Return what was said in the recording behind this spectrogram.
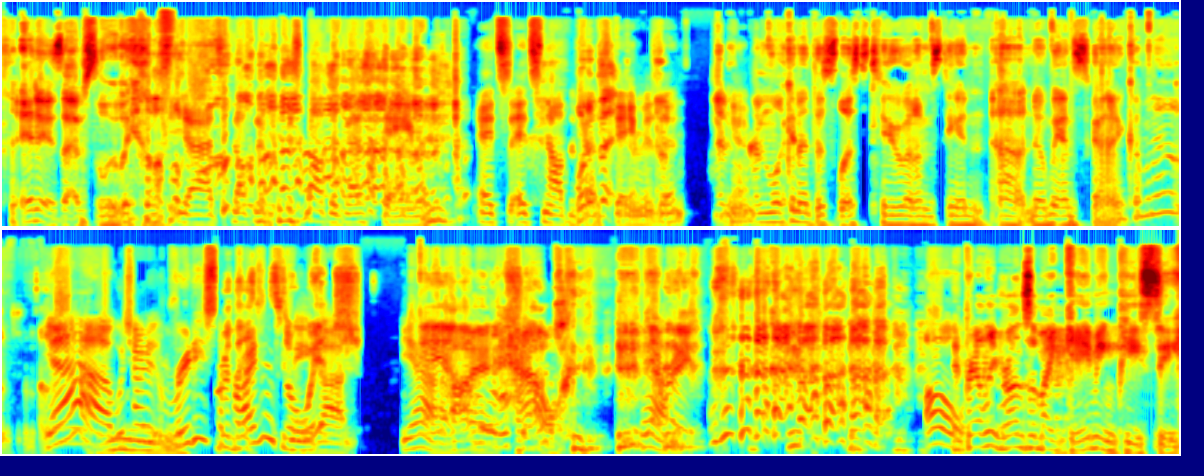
It is absolutely awful. yeah, it's not, the, it's not the best game. It's it's not the What best about- game, is it? I'm, Yeah. I'm looking at this list too, and I'm seeing uh, No Man's Sky coming out. Yeah, which I really surprising to me. That? Yeah. Yeah. I'm Uh, how? Yeah. right. Oh, It barely runs on my gaming PC.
